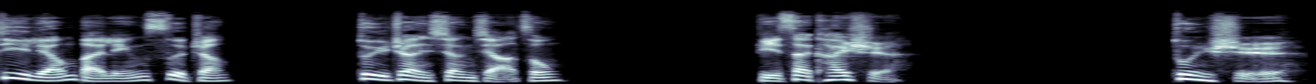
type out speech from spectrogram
第两百零四章对战象甲宗。比赛开始，顿时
